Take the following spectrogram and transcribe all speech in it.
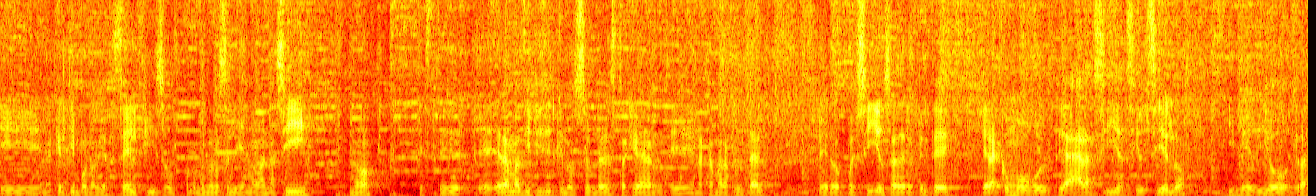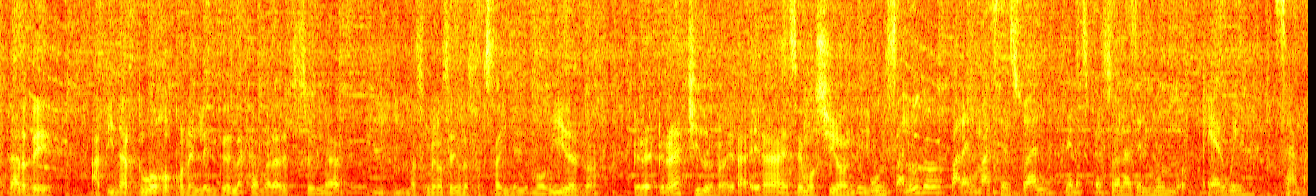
Eh, en aquel tiempo no había selfies, o por lo menos no se le llamaban así, ¿no? Este, era más difícil que los celulares trajeran eh, la cámara frontal. Pero pues sí, o sea, de repente era como voltear así hacia el cielo y medio tratar de atinar tu ojo con el lente de la cámara de tu celular y, y más o menos hay unas fotos ahí medio movidas, ¿no? Pero, pero era chido, ¿no? Era, era esa emoción de... Un saludo para el más sensual de las personas del mundo, Kerwin Sama.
